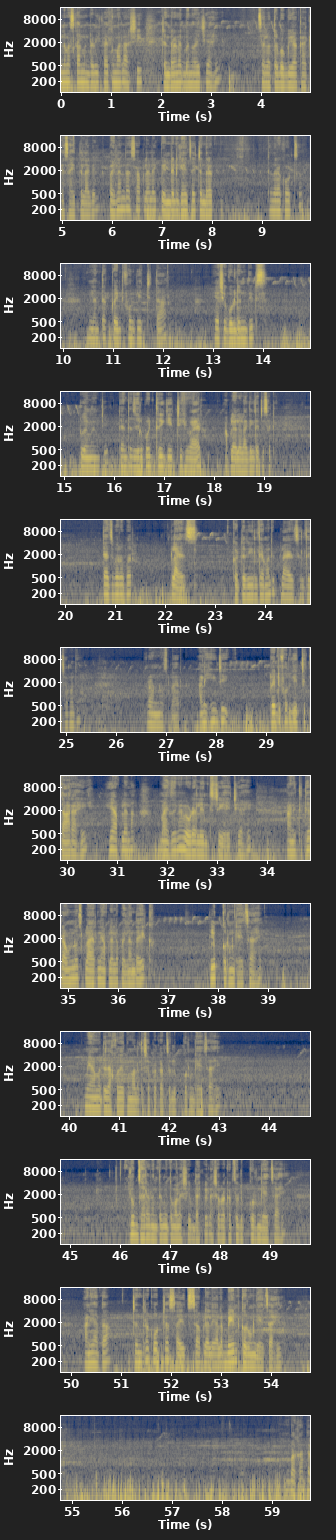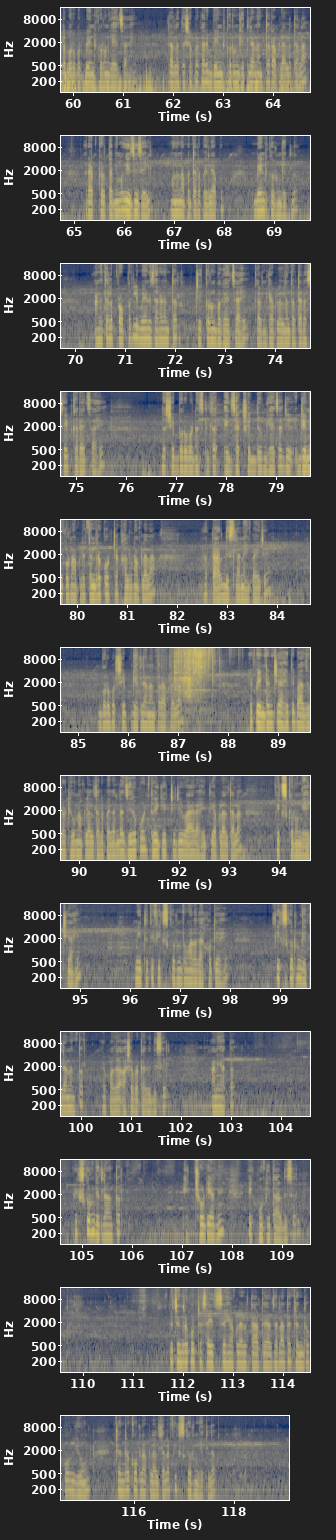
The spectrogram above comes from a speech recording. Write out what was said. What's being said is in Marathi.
नमस्कार मंडळी काय तुम्हाला अशी चंद्रानत बनवायची आहे? चला तर बघूया काय काय साहित्य लागेल. पहिल्यांदा असं आपल्याला एक पेंडंट घ्यायचं आहे चंद्रा चंद्राकोटचं नंतर ट्वेंटी फोर गेजची तार. हे असे गोल्डन बीड्स टू एम एमचे त्यानंतर झिरो पॉईंट थ्री गेजची ही वायर आपल्याला लागेल त्याच्यासाठी. त्याचबरोबर प्लायर्स कटर येईल त्यामध्ये प्लायर्स येईल त्याच्यामध्ये. राऊंड नोज प्लायर आणि ही जी ट्वेंटी फोर गेजची तार आहे. ही आपल्याला मॅक्झिमम एवढ्या लेंथची घ्यायची आहे. आणि तिथे राऊंड नोज प्लायरने आपल्याला पहिल्यांदा एक लूप करून घ्यायचं आहे. मी यामध्ये दाखवते आहे तुम्हाला तशा प्रकारचं लूप करून घ्यायचं आहे. लूप झाल्यानंतर मी तुम्हाला शेप दाखवेल. अशा प्रकारचं लूप करून घ्यायचं आहे. आणि आता चंद्रकोटच्या साईजचं आपल्याला याला बेंड करून घ्यायचं आहे. बघा त्याला बरोबर बेंड करून घ्यायचं आहे. त्याला तशा प्रकारे बेंड करून घेतल्यानंतर आपल्याला त्याला रॅप करताना मग इझी जाईल. म्हणून आपण त्याला पहिले आपण बेंड करून घेतलं. आणि त्याला प्रॉपरली बेंड झाल्यानंतर चेक करून बघायचं आहे. कारण की आपल्याला नंतर त्याला सेट करायचं आहे. जर शेप बरोबर नसेल तर एक्झॅक्ट शेप देऊन घ्यायचा जे जेणेकरून आपल्या चंद्रकोरच्या खालून आपल्याला हा तार दिसला नाही पाहिजे. बरोबर शेप घेतल्यानंतर आपल्याला हे पेंडंट जी आहे ती बाजूला ठेवून आपल्याला त्याला पहिल्यांदा झिरो पॉईंट थ्री गेजची जी वायर आहे ती आपल्याला त्याला फिक्स करून घ्यायची आहे. मी इथे ती फिक्स करून तुम्हाला दाखवते आहे. फिक्स करून घेतल्यानंतर हे बघा अशा प्रकारे दिसेल. आणि आता फिक्स करून घेतल्यानंतर एक छोटी आणि एक मोठी तार दिसेल. तर चंद्रकोटच्या साईजचं हे आपल्याला तार तयार झाला. आता चंद्रकोर घेऊन चंद्रकोरला आपल्याला त्याला फिक्स करून घेतलं.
